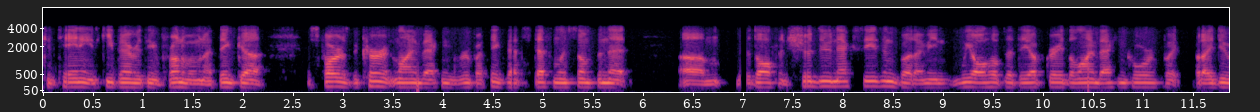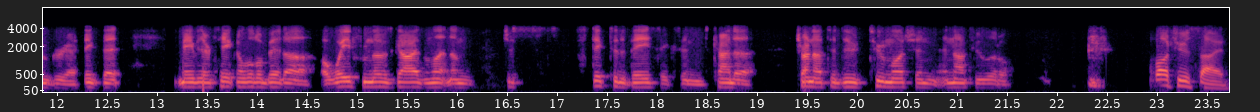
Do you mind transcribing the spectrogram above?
containing and keeping everything in front of them. And I think, uh, as far as the current linebacking group, I think that's definitely something that um, the Dolphins should do next season. But I mean, we all hope that they upgrade the linebacking corps. But but I do agree. I think that maybe they're taking a little bit uh, away from those guys and letting them just stick to the basics and kind of try not to do too much and, and not too little. How about you, side?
